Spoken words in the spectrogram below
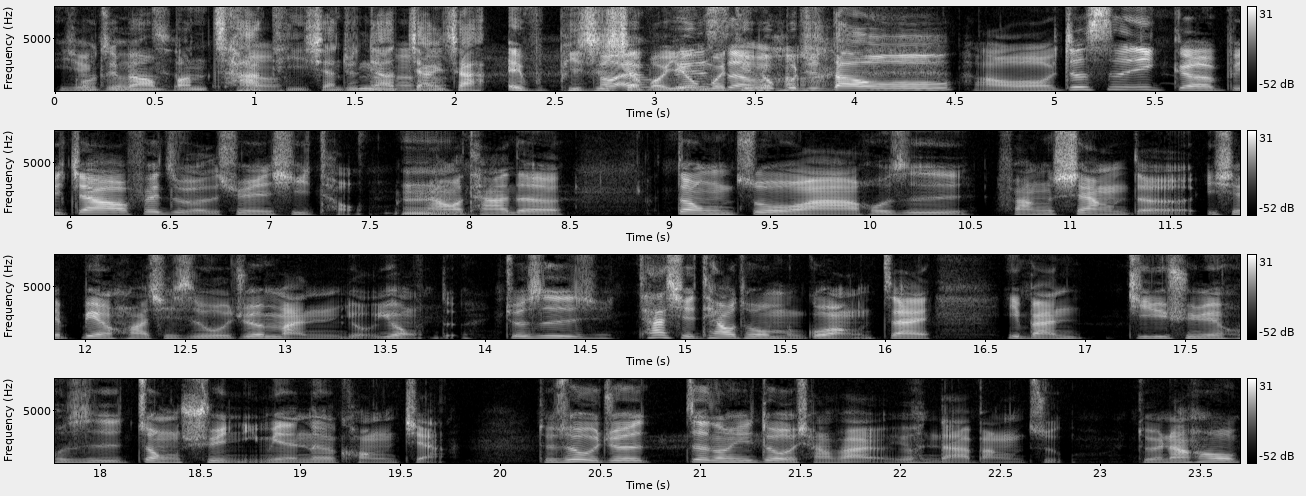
一些我这边要帮岔题一下，就是你要讲一下 FP 是什么，因为我们听都不知道哦。好哦，就是一个比较非主流的训练系统，然后它的动作啊，或是方向的一些变化，其实我觉得蛮有用的。就是它其实跳脱我们过往在一般肌力训练或是重训里面的那个框架，对，所以我觉得这东西对我想法有很大的帮助。对，然后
